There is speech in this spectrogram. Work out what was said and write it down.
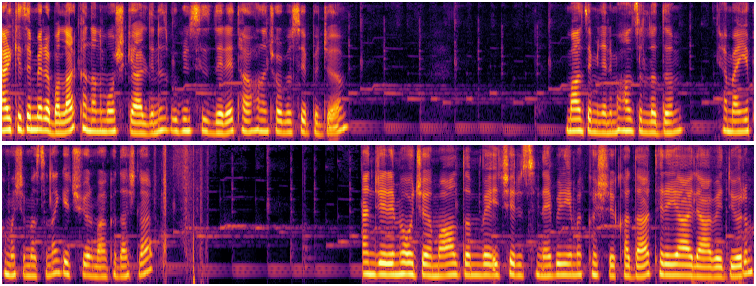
Herkese merhabalar. Kanalıma hoş geldiniz. Bugün sizlere tarhana çorbası yapacağım. Malzemelerimi hazırladım. Hemen yapım aşamasına geçiyorum arkadaşlar. Tenceremi ocağıma aldım ve içerisine bir yemek kaşığı kadar tereyağı ilave ediyorum.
